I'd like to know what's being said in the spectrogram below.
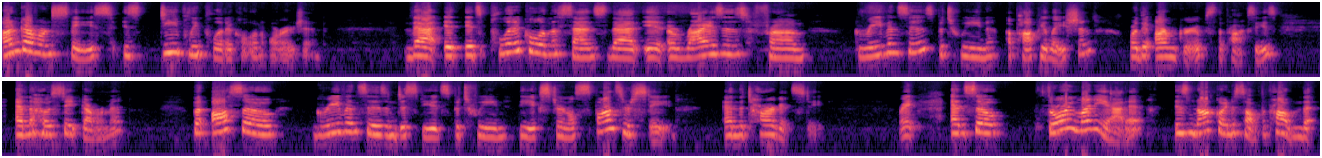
ungoverned space is deeply political in origin. That it, it's political in the sense that it arises from grievances between a population or the armed groups, the proxies, and the host state government, but also grievances and disputes between the external sponsor state and the target state, right? And so throwing money at it is not going to solve the problem. That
